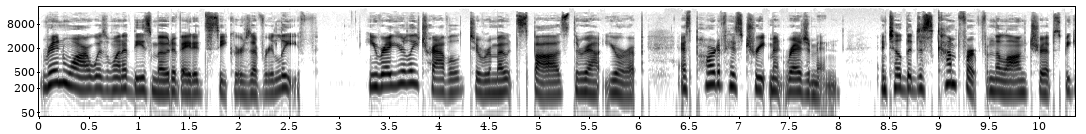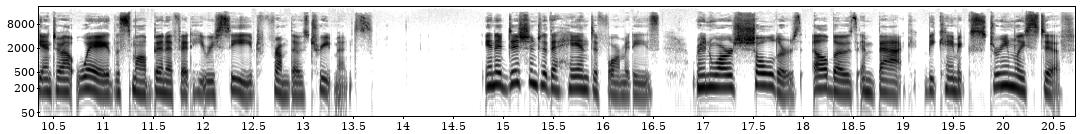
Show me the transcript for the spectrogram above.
Renoir was one of these motivated seekers of relief. He regularly traveled to remote spas throughout Europe as part of his treatment regimen until the discomfort from the long trips began to outweigh the small benefit he received from those treatments. In addition to the hand deformities, Renoir's shoulders, elbows, and back became extremely stiff,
